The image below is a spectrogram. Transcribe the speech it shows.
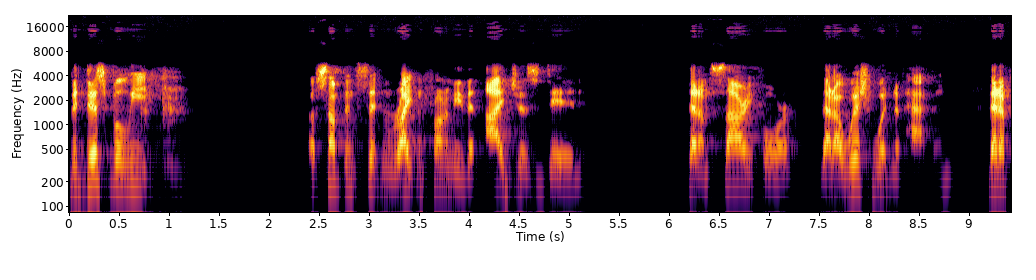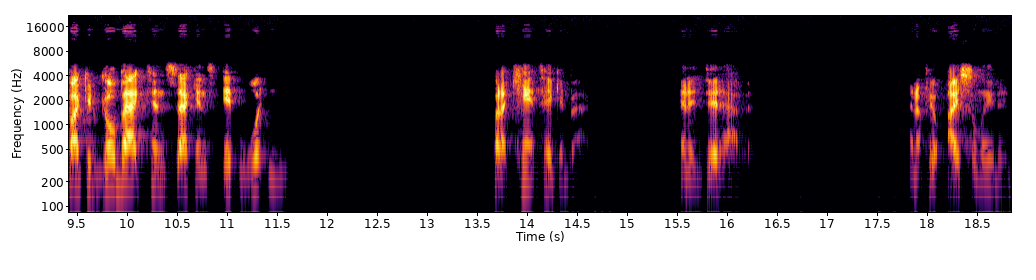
The disbelief of something sitting right in front of me that I just did, that I'm sorry for, that I wish wouldn't have happened, that if I could go back 10 seconds, it wouldn't. But I can't take it back. And it did happen. And I feel isolated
